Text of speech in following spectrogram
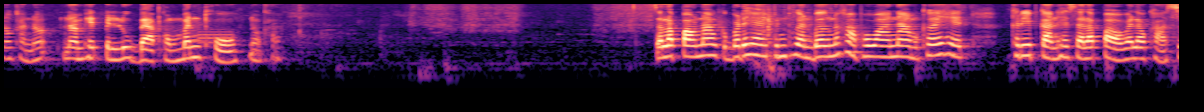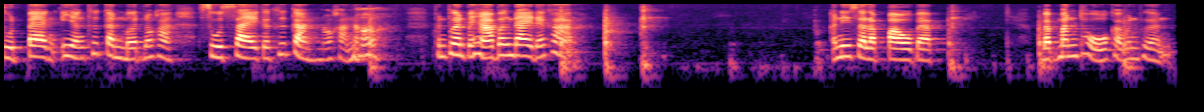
เนาะค่ะเนาะน้ำเฮ็ดเป็นรูปแบบของมันโถเนาะค่ะซาลาเปาน้ำก็บ่ได้ให้เพื่อนๆเบิ่งนะคะเพราะว่าน้ำเคยเฮ็ด คลิปการเฮ็ดซาลาเปาไว้แล้วค่ะ สูตรแป้งอีหยังคือกันเมิดเนาะค่ะ สูตรใส่ก็คือกันเนาะค่ะเนาะเพื่อนๆไปหาเบิ่งได้เด้อค่ะ อันนี้ซาลาเปาแบบแบบมันโถค่ะเพื่อนๆ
